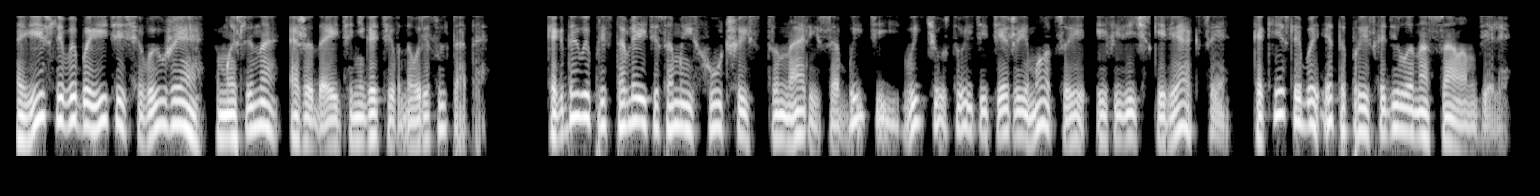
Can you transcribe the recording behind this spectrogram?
Если вы боитесь, вы уже мысленно ожидаете негативного результата. Когда вы представляете самый худший сценарий событий, вы чувствуете те же эмоции и физические реакции, как если бы это происходило на самом деле.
